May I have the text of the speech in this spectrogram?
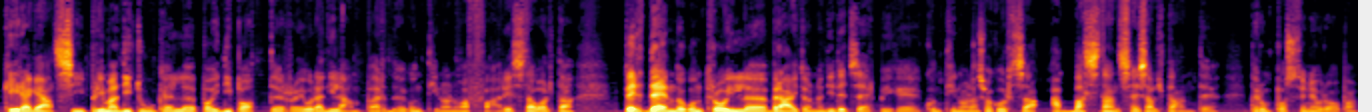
che i ragazzi prima di Tuchel poi di Potter e ora di Lampard continuano a fare stavolta perdendo contro il Brighton di De Zerbi che continua la sua corsa abbastanza esaltante per un posto in Europa.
